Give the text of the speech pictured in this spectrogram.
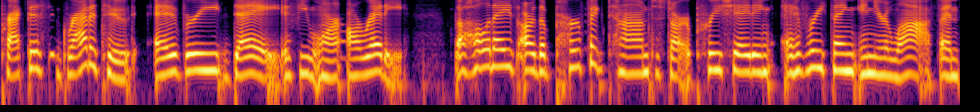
Practice gratitude every day if you aren't already. The holidays are the perfect time to start appreciating everything in your life and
